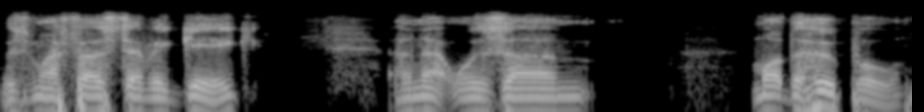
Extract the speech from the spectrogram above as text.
was my first ever gig and that was um Mott the hoople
